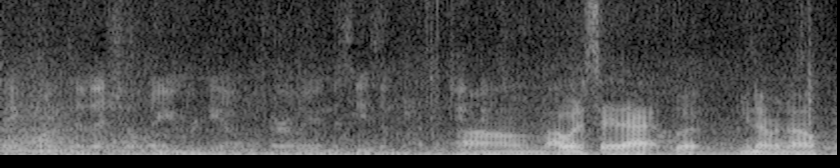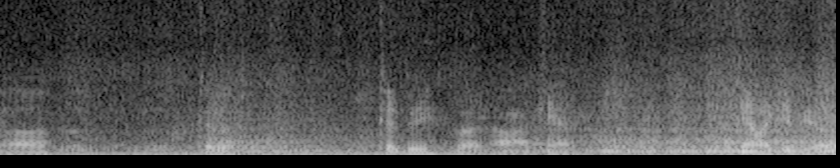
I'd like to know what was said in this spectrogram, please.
Saquon, to the shoulder you were dealing with early in the season? Um, I wouldn't say that, but you never know. Uh, could have, could be, but I, I can't. I can't like give you a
